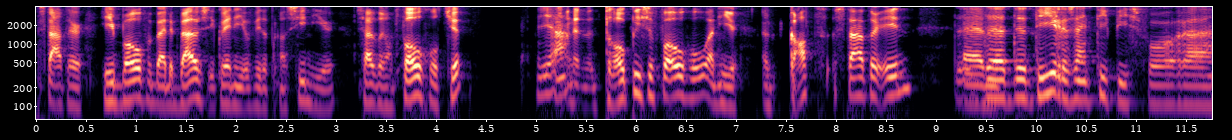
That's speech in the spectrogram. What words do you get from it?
staat er hierboven bij de buis, ik weet niet of je dat kan zien hier, staat er een vogeltje. Ja, En een, een tropische vogel. En hier een kat staat erin. de, en- de, de dieren zijn typisch voor... eh,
